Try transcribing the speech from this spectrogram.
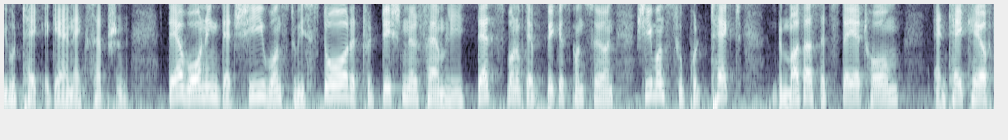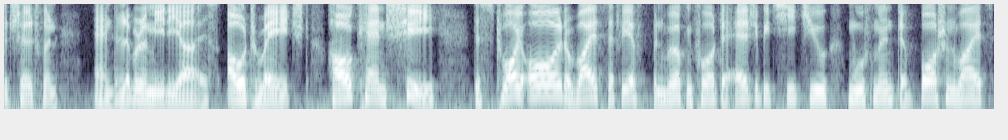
we would take again exception. They're warning that she wants to restore the traditional family. That's one of their biggest concern. She wants to protect the mothers that stay at home and take care of the children. And the liberal media is outraged. How can she destroy all the rights that we have been working for the LGBTQ movement, the abortion rights,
